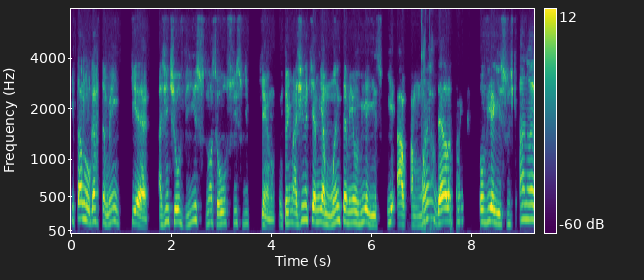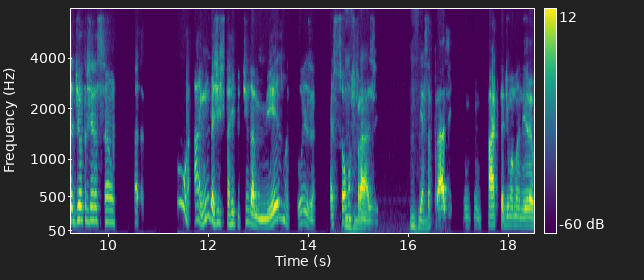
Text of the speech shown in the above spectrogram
E tá num lugar também que é, a gente ouve isso, nossa, eu ouço isso de pequeno. Então imagina que a minha mãe também ouvia isso. E a, a mãe Total. dela também ouvia isso. De que, ah, não, é de outra geração. Ah, porra, ainda a gente está repetindo a mesma coisa. É só uma uhum. frase. Uhum. E essa frase impacta de uma maneira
